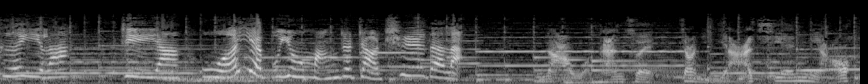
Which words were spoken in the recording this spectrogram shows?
可以啦，这样我也不用忙着找吃的了。那我干脆叫你牙签鸟好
